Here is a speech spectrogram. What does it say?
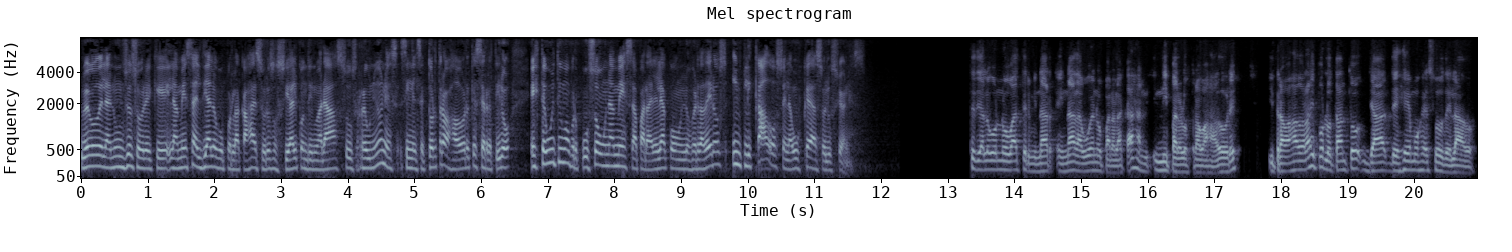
Luego del anuncio sobre que la mesa del diálogo por la Caja de Seguro Social continuará sus reuniones sin el sector trabajador que se retiró, este último propuso una mesa paralela con los verdaderos implicados en la búsqueda de soluciones este diálogo no va a terminar en nada bueno para la caja ni para los trabajadores y trabajadoras y por lo tanto ya dejemos eso de lado.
